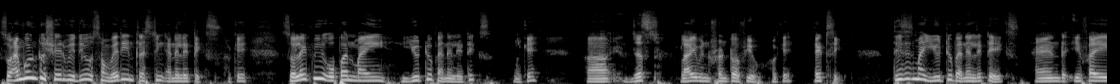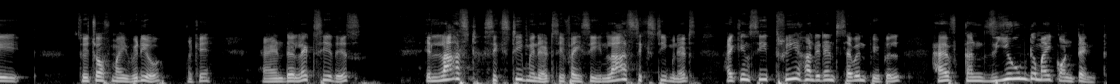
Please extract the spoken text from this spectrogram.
So i'm going to share with you some very interesting analytics. Okay? So let me open my youtube analytics. Okay? Uh, just live in front of you. Okay? Let's see. This is my youtube analytics and if i switch off my video okay? And uh, let's see this in last 60 minutes if i see in last 60 minutes i can see 307 people have consumed my content.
